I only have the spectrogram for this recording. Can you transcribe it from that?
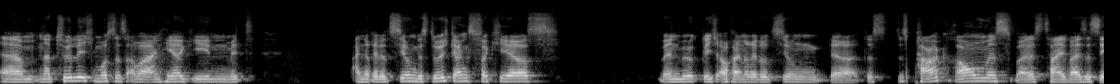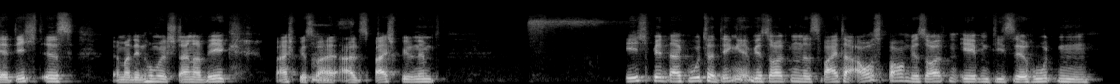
Ähm, natürlich muss es aber einhergehen mit einer Reduzierung des Durchgangsverkehrs, wenn möglich auch eine Reduzierung der, des, des Parkraumes, weil es teilweise sehr dicht ist. wenn man den Hummelsteiner Weg beispielsweise mhm. als Beispiel nimmt. Ich bin da guter Dinge. Wir sollten es weiter ausbauen. Wir sollten eben diese Routen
